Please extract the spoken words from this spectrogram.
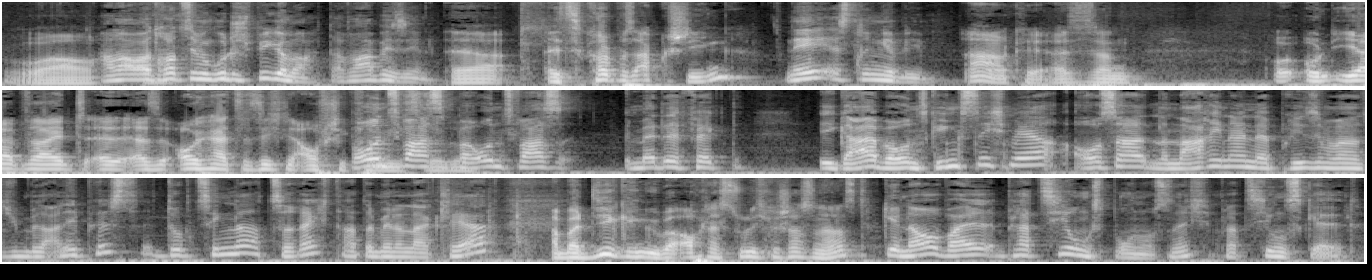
Wow. Haben aber trotzdem ein gutes Spiel gemacht, davon abgesehen. Ja. Ist Cottbus abgestiegen? Nee, ist drin geblieben. Ah, okay. Also dann. Und ihr seid, äh, also euch hat es nicht den Aufstieg Bei uns war es, bei uns war es im Endeffekt egal, bei uns ging es nicht mehr, außer im Nachhinein, der Prisi war natürlich ein bisschen angepisst, Dirk Zingler, zu Recht, hat er mir dann erklärt. Aber dir gegenüber auch, dass du nicht geschossen hast? Genau, weil Platzierungsbonus, nicht? Platzierungsgeld.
